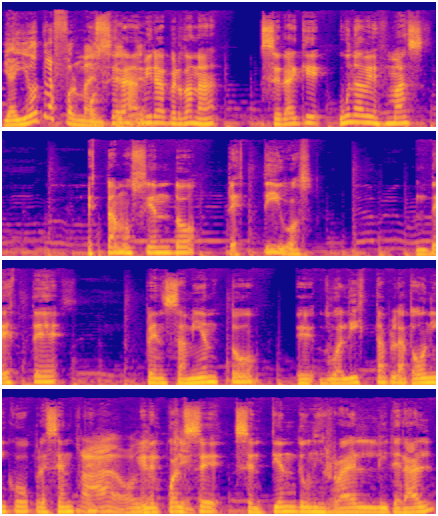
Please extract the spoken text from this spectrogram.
Y hay otra forma de ¿O será, entender. mira, perdona, será que una vez más estamos siendo testigos de este pensamiento eh, dualista platónico presente Ah, obvio, en el cual sí. se, se entiende un Israel literal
